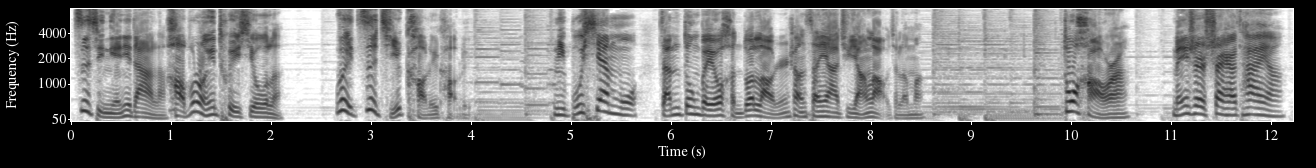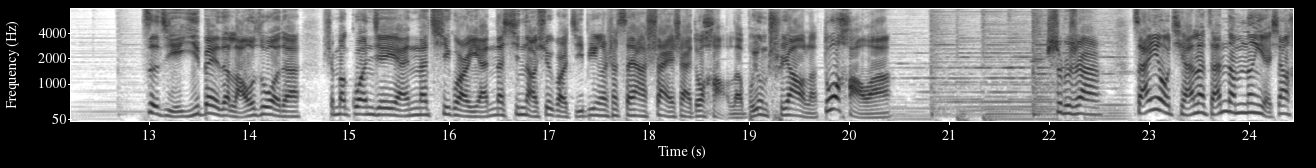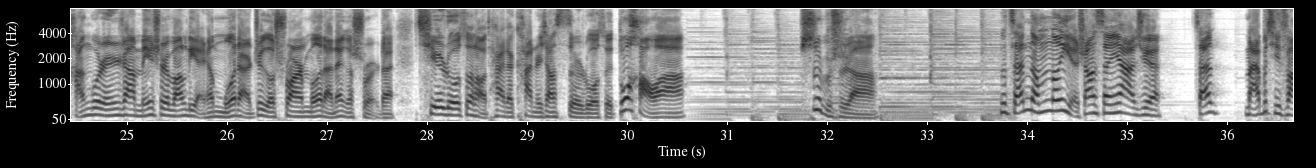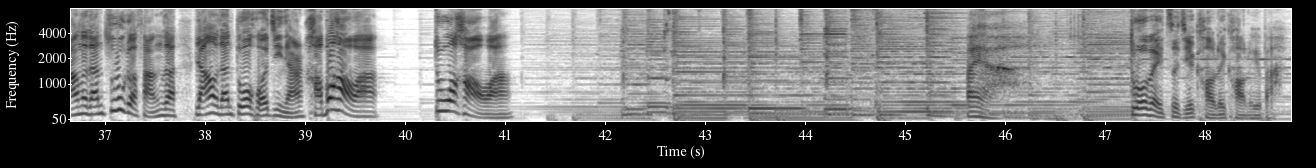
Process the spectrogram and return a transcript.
自己年纪大了，好不容易退休了，为自己考虑考虑。你不羡慕咱们东北有很多老人上三亚去养老去了吗？多好啊！没事晒晒太阳，自己一辈子劳作的什么关节炎呐、气管炎呐、心脑血管疾病啊，上三亚晒一晒都好了，不用吃药了，多好啊！是不是？咱有钱了，咱能不能也像韩国人似的，没事往脸上抹点这个霜，抹点那个水的？七十多岁老太太看着像四十多岁，多好啊！是不是啊？那咱能不能也上三亚去？咱买不起房子，咱租个房子，然后咱多活几年，好不好啊？多好啊！哎呀，多为自己考虑考虑吧。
